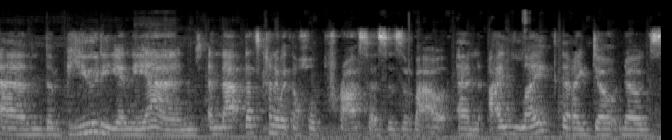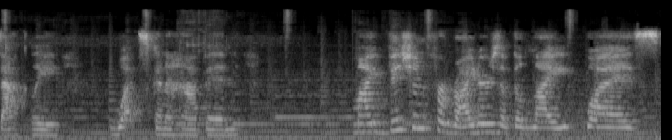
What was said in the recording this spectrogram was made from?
and the beauty in the end. And that, that's kind of what the whole process is about. And I like that I don't know exactly what's gonna happen my vision for Riders of the Light was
